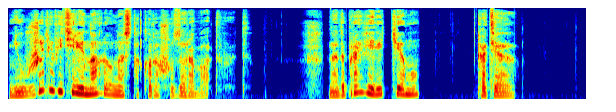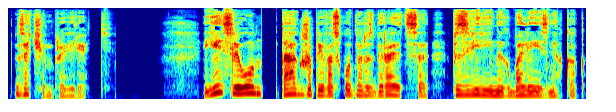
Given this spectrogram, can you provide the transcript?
Неужели ветеринары у нас так хорошо зарабатывают? Надо проверить тему. Хотя зачем проверять? Если он так же превосходно разбирается в звериных болезнях, как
